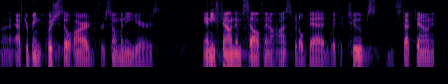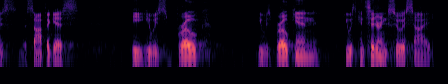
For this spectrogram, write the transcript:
uh, after being pushed so hard for so many years. And he found himself in a hospital bed with a tube stuck down his esophagus. He, he was broke, he was broken, he was considering suicide.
